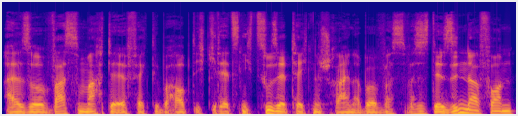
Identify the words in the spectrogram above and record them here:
Also was macht der Effekt überhaupt? Ich gehe jetzt nicht zu sehr technisch rein, aber was, was ist der Sinn davon?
